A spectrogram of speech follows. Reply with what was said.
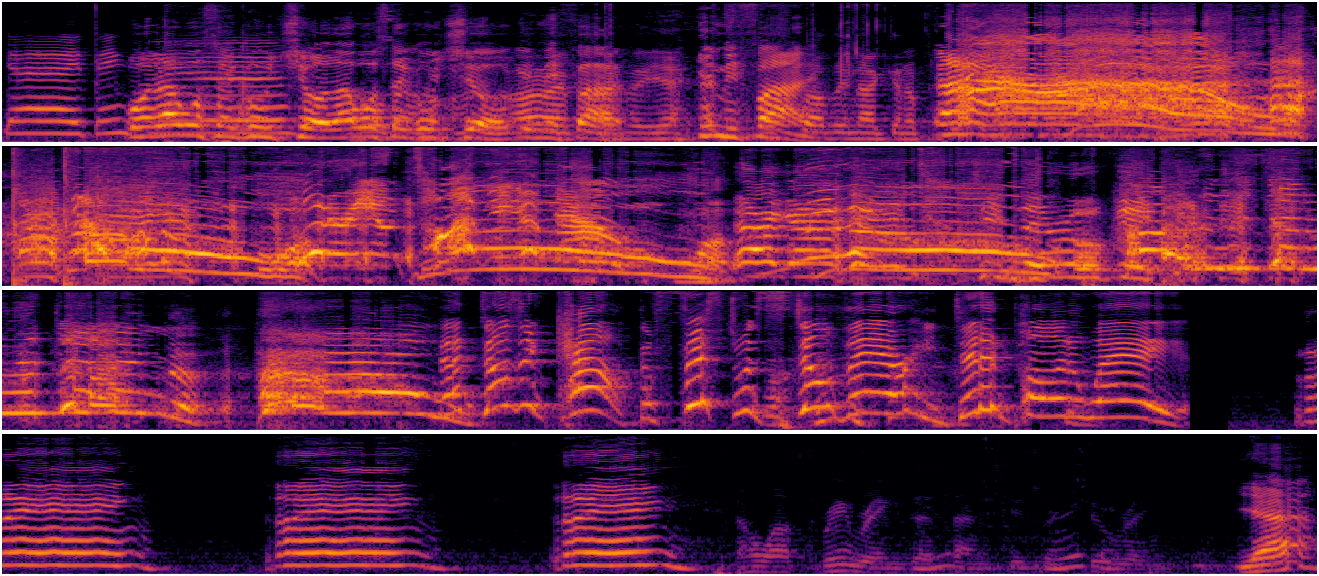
Yay, thank Well, you. that was a good show. That was a good show. Give All me five. Papa, yeah. Give me That's five. Probably not gonna. Ah! No! What are you talking about? No! She's a rookie. get her again! How? That doesn't count. The fist was still there. He didn't pull it away. Ring, ring, ring. Oh wow, three rings that time. It's usually two rings. Yeah?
